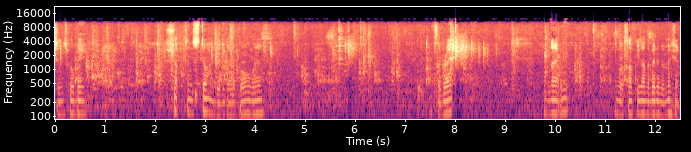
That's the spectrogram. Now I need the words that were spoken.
Will be shocked and stunned that he got a ball there. Off the break. And now, it looks like he's on a bit of a mission.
